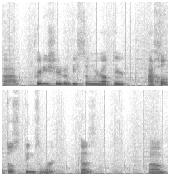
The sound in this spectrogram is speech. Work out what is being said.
uh, pretty sure it'll be somewhere up there. I hope those things work, because, um,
